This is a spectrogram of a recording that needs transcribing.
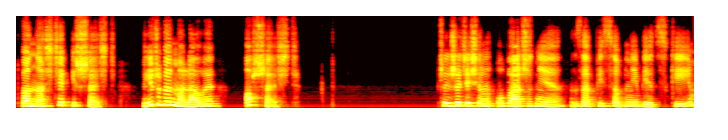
12 i 6. Liczby malały o 6. Przyjrzyjcie się uważnie zapisom niebieskim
